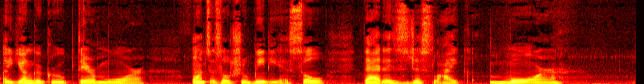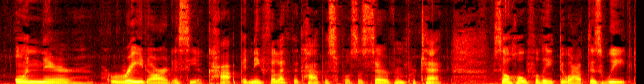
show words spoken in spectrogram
a younger group, they're more onto social media. So that is just like more on their radar to see a cop and they feel like the cop is supposed to serve and protect. So hopefully throughout this week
